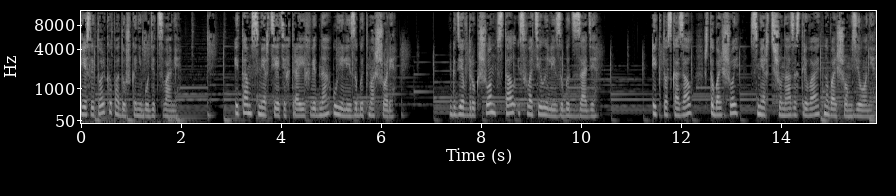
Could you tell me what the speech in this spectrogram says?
если только подушка не будет с вами и там смерть этих троих видна у Элизабет Машори. Где вдруг Шон встал и схватил Элизабет сзади. И кто сказал, что большой, смерть Шуна застревает на Большом Зионе.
